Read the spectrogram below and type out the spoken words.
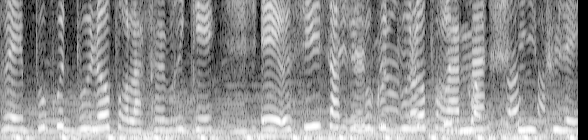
fait beaucoup de boulot pour la fabriquer. Et aussi, ça fait beaucoup de boulot pour la manipuler.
